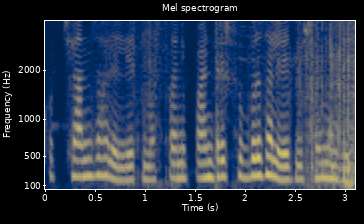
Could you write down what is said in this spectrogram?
खूप छान झालेले आहेत मस्त आणि पांढरे शुभ्र झालेले आहेत विषय म्हणजे.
